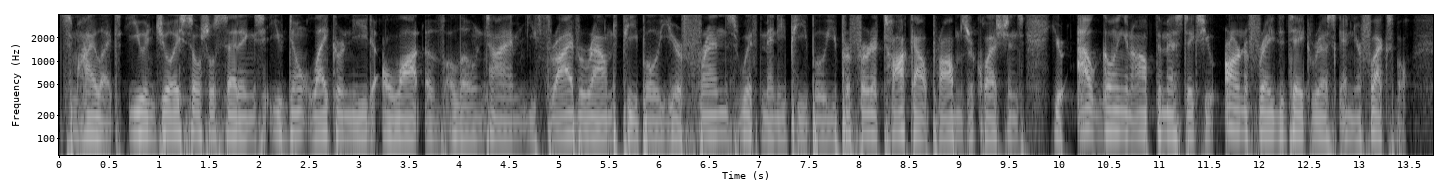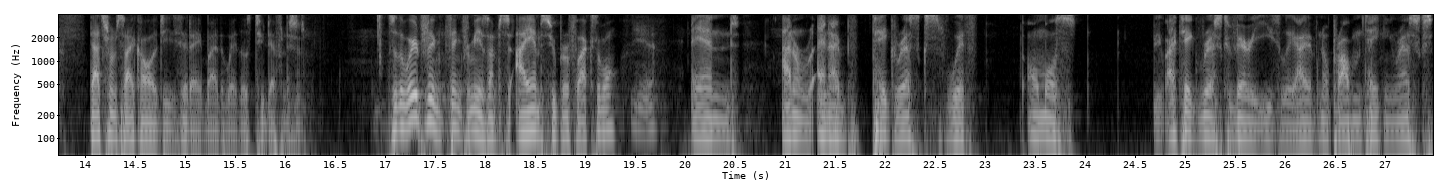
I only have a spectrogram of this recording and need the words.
some highlights. You enjoy social settings. You don't like or need a lot of alone time. You thrive around people. You're friends with many people. You prefer to talk out problems or questions. You're outgoing and optimistic. You aren't afraid to take risk, and you're flexible. That's from Psychology Today, by the way. Those two definitions. So the weird thing, thing for me is I'm I am super flexible, Yeah. and I don't and I take risks with almost. I take risks very easily. I have no problem taking risks.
